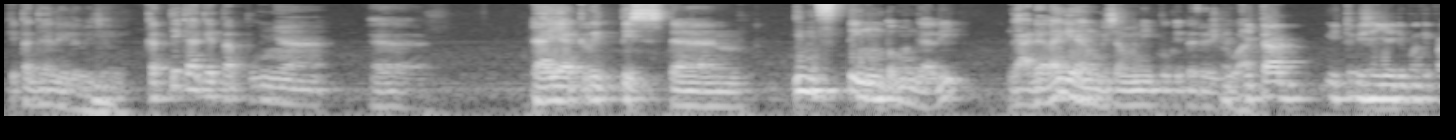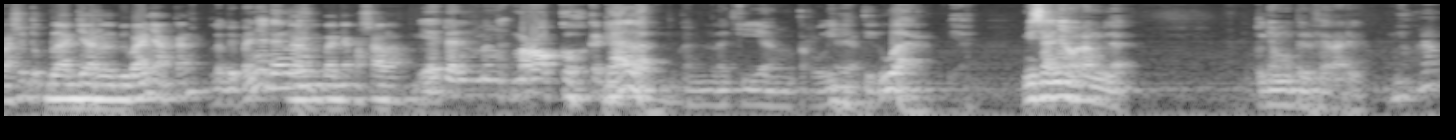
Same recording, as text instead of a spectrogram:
kita gali lebih jauh ketika kita punya eh, daya kritis dan insting untuk menggali nggak ada lagi yang bisa menipu kita dari luar Kita itu bisa jadi motivasi untuk belajar lebih banyak kan lebih banyak dan dalam banyak masalah. ya dan merogoh ke dalam bukan lagi yang terlihat Iya. di luar ya. misalnya orang bilang punya mobil Ferrari ya orang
